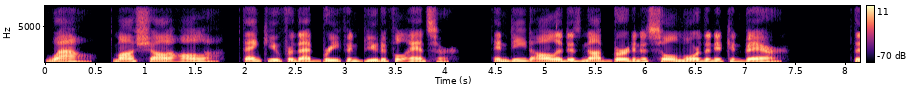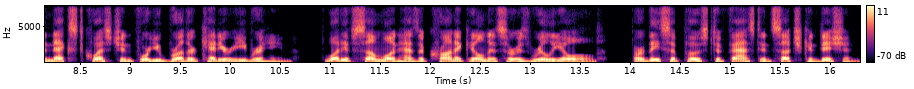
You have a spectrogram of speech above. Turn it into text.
Wow. MashaAllah. Thank you for that brief and beautiful answer. Indeed Allah does not burden a soul more than it can bear. The next question for you brother Khidr Ibrahim. What if someone has a chronic illness or is really old? Are they supposed to fast in such condition?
